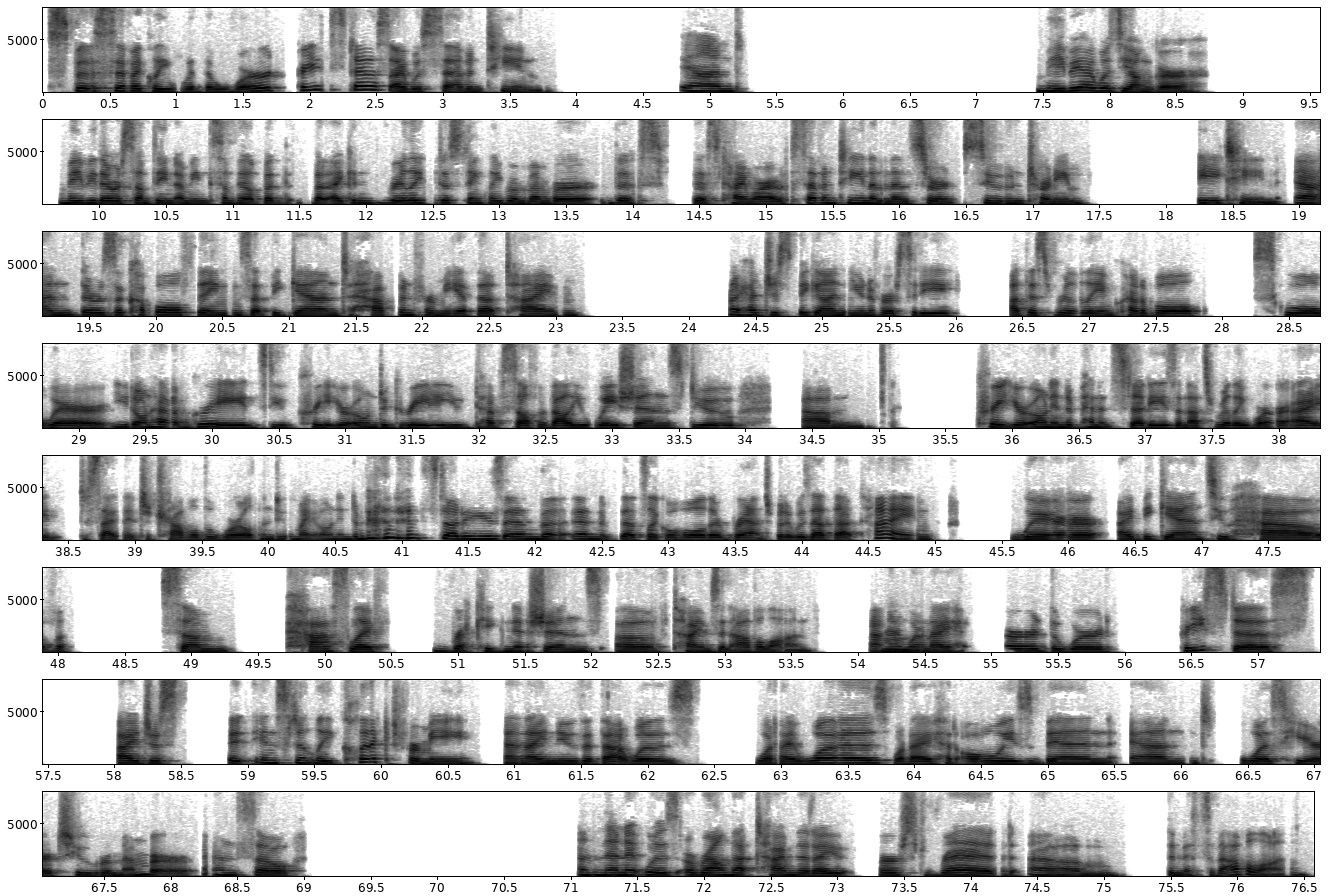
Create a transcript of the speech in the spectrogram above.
specifically with the word priestess, I was 17. And maybe I was younger. maybe there was something i mean something else but but i can really distinctly remember this this time where i was 17 and then soon turning 18 and there was a couple things that began to happen for me at that time i had just begun university at this really incredible school where you don't have grades you create your own degree you have self evaluations do um, create your own independent studies and that's really where i decided to travel the world and do my own independent studies and and that's like a whole other branch but it was at that time where i began to have some past life recognitions of times in avalon and mm. when i heard the word priestess i just it instantly clicked for me and i knew that that was what I was, what I had always been, and was here to remember. And so, and then it was around that time that I first read um, The Mists of Avalon.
